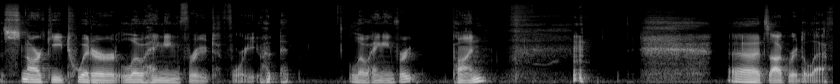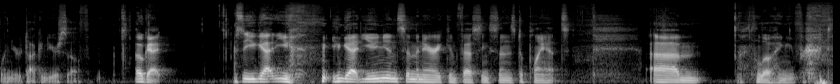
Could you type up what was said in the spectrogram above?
snarky Twitter low hanging fruit for you. low hanging fruit pun. Uh, it's awkward to laugh when you're talking to yourself. Okay, so you got you you got Union Seminary confessing sins to plants. Um, low hanging fruit.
